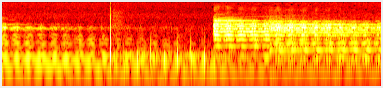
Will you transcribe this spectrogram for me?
Thank you.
